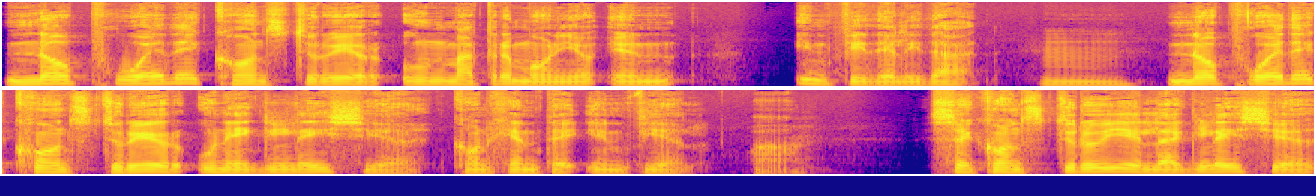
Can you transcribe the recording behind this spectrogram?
No puede construir un matrimonio en infidelidad. Mm. No puede construir una iglesia con gente infiel. Se construye la iglesia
